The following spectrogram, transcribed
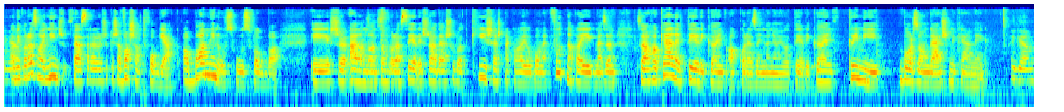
Igen. amikor az van, hogy nincs felszerelősök, és a vasat fogják, abban mínusz 20 fokba, és állandóan tombol a szél, és ráadásul ott ki is esnek a hajóból, meg futnak a jégmezőn. Szóval, ha kell egy téli könyv, akkor ez egy nagyon jó téli könyv. Krimi, borzongás, mi kell még? Igen,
